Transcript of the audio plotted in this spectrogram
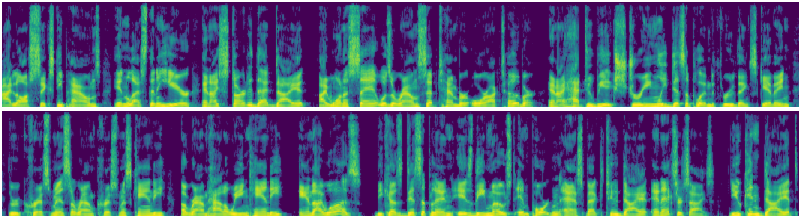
I lost 60 pounds in less than a year and I started that diet. I want to say it was around September or October. And I had to be extremely disciplined through Thanksgiving, through Christmas, around Christmas candy, around Halloween candy. And I was, because discipline is the most important aspect to diet and exercise. You can diet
